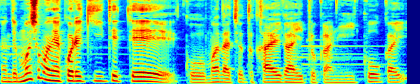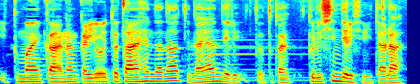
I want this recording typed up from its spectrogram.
なんでもしもねこれ聞いててこうまだちょっと海外とかに行こうか行く前かなんかいろいろと大変だなって悩んでる人とか苦しんでる人いたら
